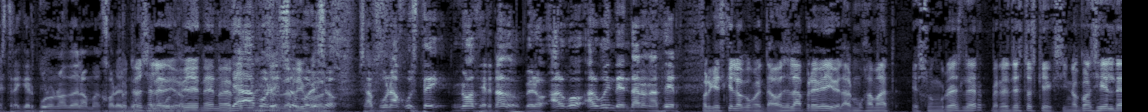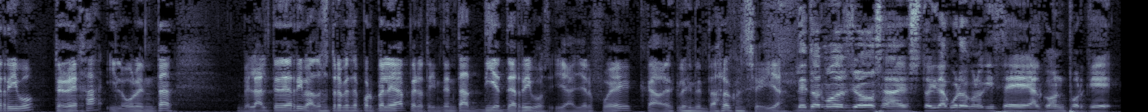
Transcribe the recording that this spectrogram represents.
striker puro, uno de los mejores. Pues entonces del se le dio bien, ¿eh? No ya, por eso, por eso. O sea, fue un ajuste no acertado, pero algo, algo intentaron hacer. Porque es que lo comentamos en la previa y Belal Muhammad es un wrestler, pero es de estos que si no consigue el derribo, te deja y lo vuelve a intentar. Belal te derriba dos o tres veces por pelea, pero te intenta 10 derribos. Y ayer fue, cada vez que lo intentaba lo conseguía. De todos modos, yo, o sea, estoy de acuerdo con lo que dice Halcón porque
